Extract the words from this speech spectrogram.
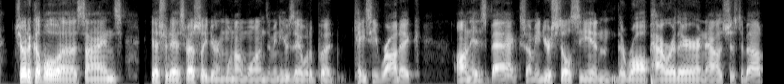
showed a couple uh, signs yesterday especially during one-on-ones. I mean he was able to put Casey Roddick on his back. So I mean you're still seeing the raw power there and now it's just about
